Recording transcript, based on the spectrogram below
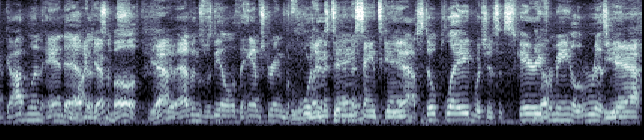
got Godwin and Mike Evans, Evans. both. Yeah. You know, Evans was dealing with the hamstring before Limited this game. in the Saints game. Yeah, still played, which is scary Yep. for me, a little risky. Yeah.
